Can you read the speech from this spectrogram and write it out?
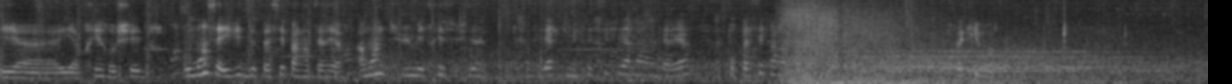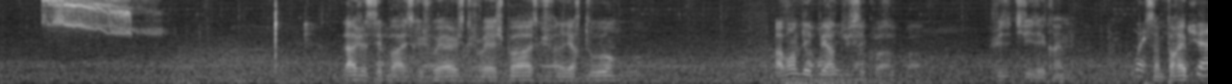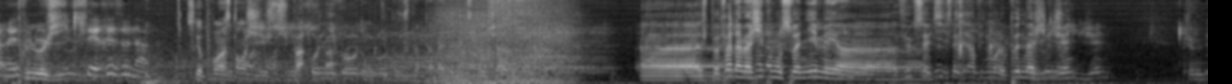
Et, euh, et après, rusher. Au moins, ça évite de passer par l'intérieur. À moins que tu maîtrises suffisamment. Tu maîtrises suffisamment à l'intérieur pour passer par l'intérieur. Toi qui vois. Là je sais pas, est-ce que je voyage, est-ce que je voyage pas, est-ce que je fais un aller-retour? Avant de les perdre, tu sais quoi? Je vais les utiliser quand même. Ouais. Ça me paraît plus logique. C'est raisonnable. Parce que pour l'instant, je suis pas haut niveau, donc du coup, je peux me permettre de faire certaines choses. Euh, je peux faire de la magie pour me soigner, mais euh, vu que ça utilise très rapidement le peu de magie que j'ai,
